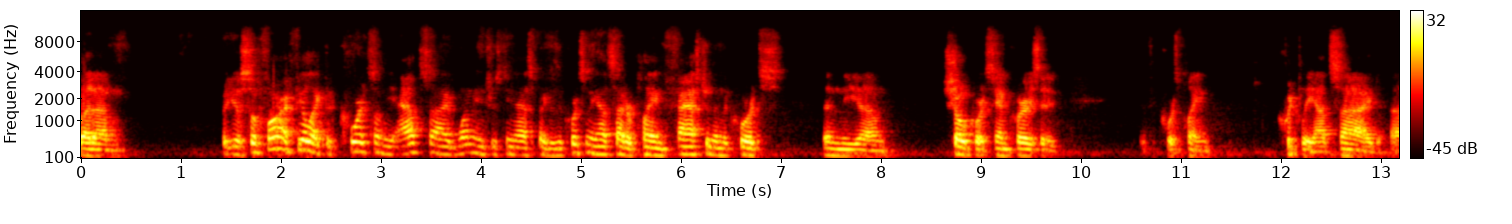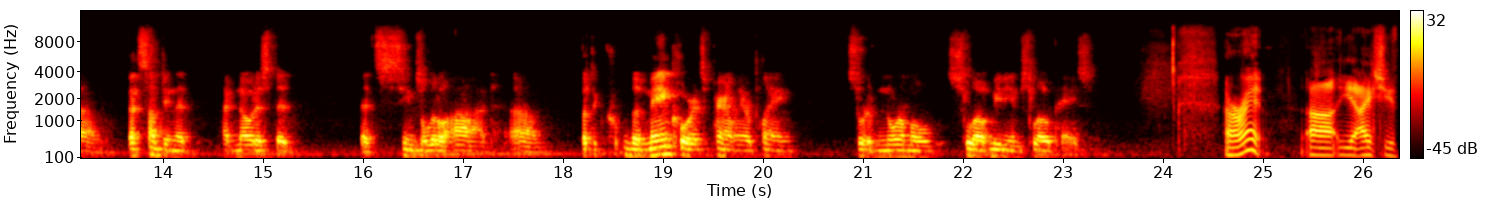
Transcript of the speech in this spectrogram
But um, but you know, so far I feel like the courts on the outside. One interesting aspect is the courts on the outside are playing faster than the courts than the um, show courts. Sam Querrey said that the courts playing quickly outside. Um, that's something that I've noticed that that seems a little odd. Um, but the the main courts apparently are playing sort of normal, slow, medium, slow pace. All right. Uh, yeah, I actually,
